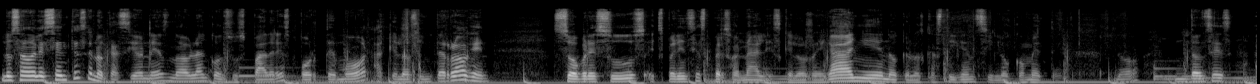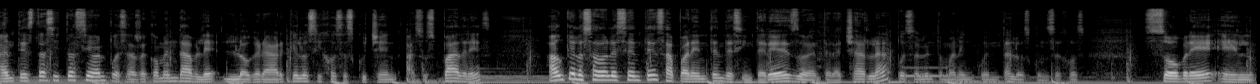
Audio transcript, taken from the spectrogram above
Los adolescentes en ocasiones no hablan con sus padres por temor a que los interroguen sobre sus experiencias personales, que los regañen o que los castiguen si lo cometen. ¿no? Entonces, ante esta situación, pues es recomendable lograr que los hijos escuchen a sus padres, aunque los adolescentes aparenten desinterés durante la charla, pues suelen tomar en cuenta los consejos sobre el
